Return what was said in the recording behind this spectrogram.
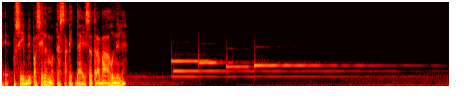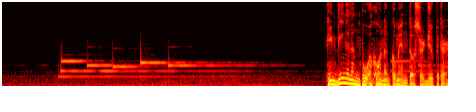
eh posible pa silang magkasakit dahil sa trabaho nila. Hindi na lang po ako nagkomento, Sir Jupiter.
